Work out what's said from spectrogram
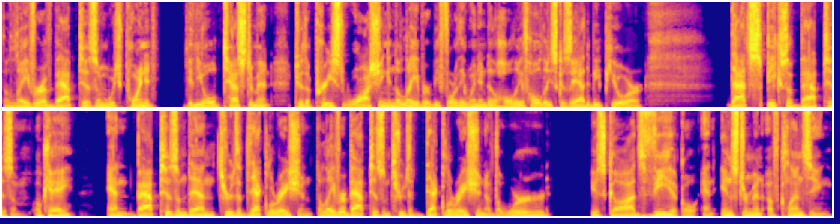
The laver of baptism, which pointed in the Old Testament to the priests washing in the laver before they went into the Holy of Holies because they had to be pure. That speaks of baptism, okay? And baptism, then, through the declaration, the laver of baptism, through the declaration of the word, is God's vehicle and instrument of cleansing,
